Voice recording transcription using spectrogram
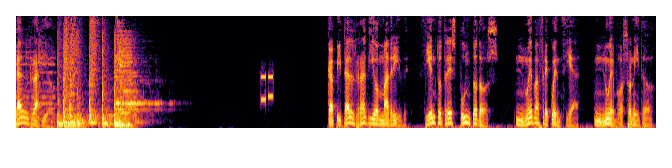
Capital Radio. Capital Radio Madrid, 103.2. Nueva frecuencia, nuevo sonido.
